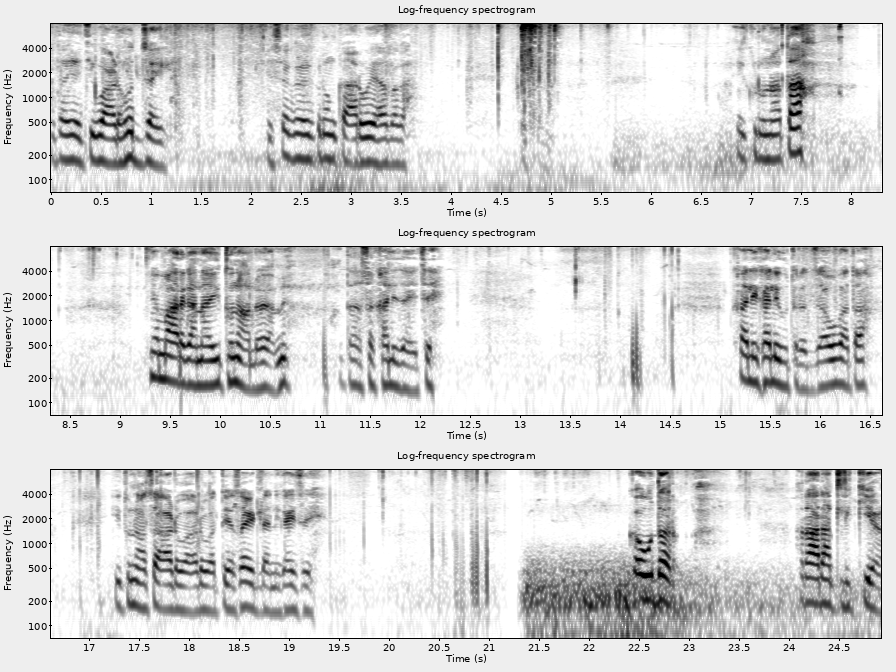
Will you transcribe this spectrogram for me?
आता याची वाढ होत जाईल. हे सगळं इकडून कारवे हा बघा. इकडून आता या मार्गाने इथून आलोय आम्ही. आता असं खाली जायचंय. खाली खाली उतरत जाऊ आता. इथून असं आडवा आडवा त्या साईडला निघायचंय. कौदर रानातली केळ.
